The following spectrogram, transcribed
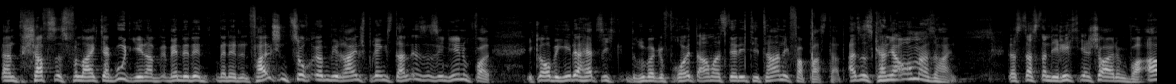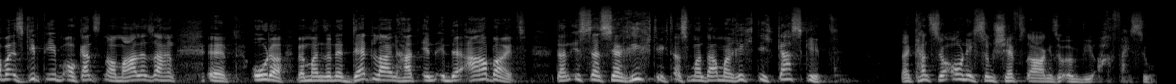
dann schaffst du es vielleicht, ja gut, jeder, wenn, du den, wenn du den falschen Zug irgendwie reinspringst, dann ist es in jedem Fall. Ich glaube, jeder hat sich darüber gefreut damals, der die Titanic verpasst hat. Also es kann ja auch mal sein dass das dann die richtige Entscheidung war. Aber es gibt eben auch ganz normale Sachen. Äh, oder wenn man so eine Deadline hat in, in der Arbeit, dann ist das ja richtig, dass man da mal richtig Gas gibt. Dann kannst du auch nicht zum Chef sagen, so irgendwie, ach, weißt du,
